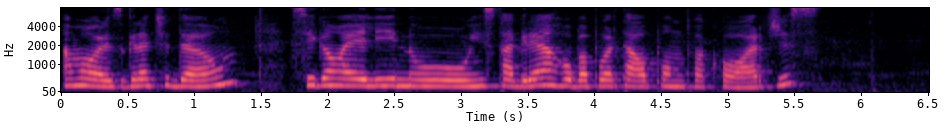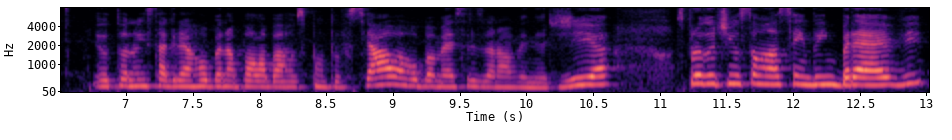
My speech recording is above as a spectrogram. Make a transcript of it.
Amores, gratidão. Sigam a Eli no Instagram, arroba portal.acordes. Eu tô no Instagram, arroba napaulabarros.oficial, arroba mestres da nova energia. Os produtinhos estão nascendo em breve.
